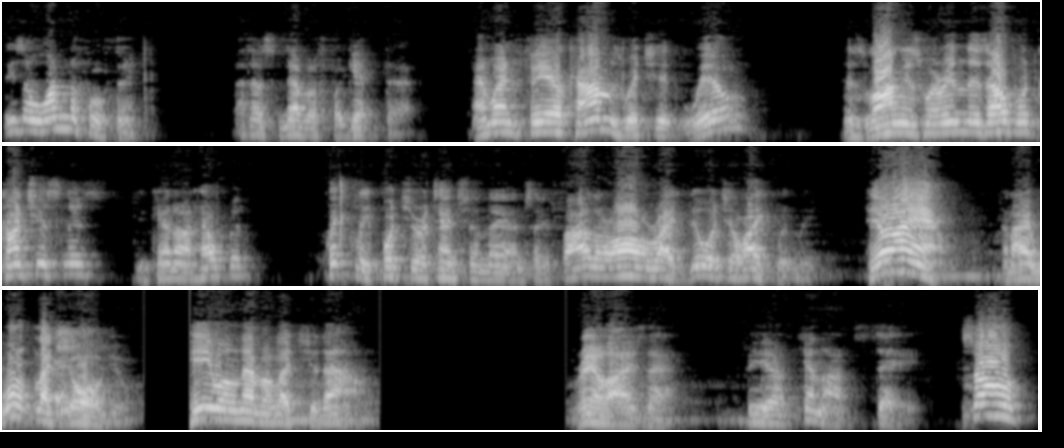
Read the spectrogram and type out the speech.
these are wonderful things. Let us never forget that. And when fear comes, which it will, as long as we're in this outward consciousness, you cannot help it, quickly put your attention there and say, Father, all right, do what you like with me. Here I am, and I won't let go of you. He will never let you down. Realize that. Fear cannot stay. So,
